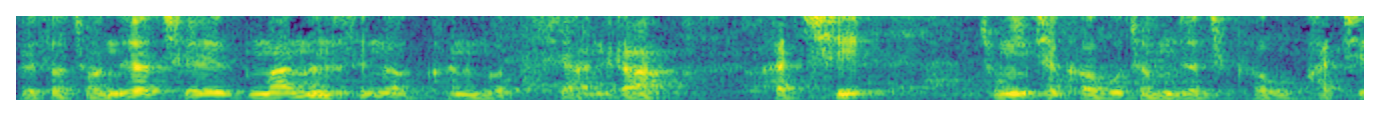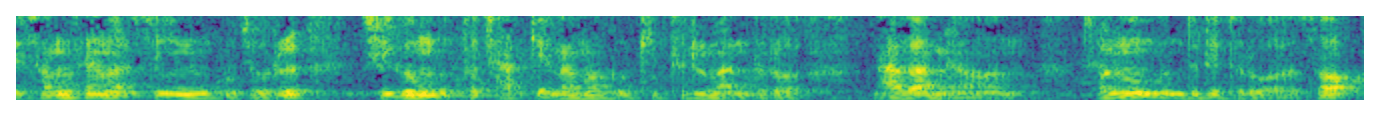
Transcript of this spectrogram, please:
그래서 전자책만을 생각하는 것이 아니라 같이 종이책하고 전자책하고 같이 상생할 수 있는 구조를 지금부터 작게나마 그 기틀을 만들어 나가면 젊은 분들이 들어와서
